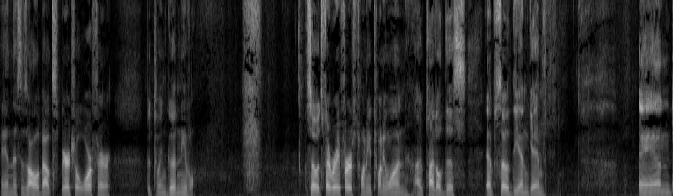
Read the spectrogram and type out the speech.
and this is all about spiritual warfare between good and evil. So it's February 1st, 2021. I've titled this episode The End Game. And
